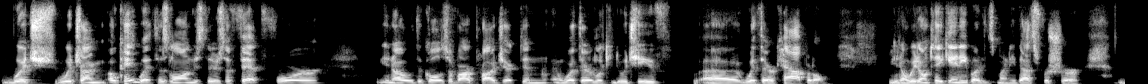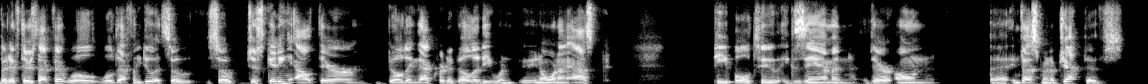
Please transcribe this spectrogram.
which which I'm okay with as long as there's a fit for you know the goals of our project and, and what they're looking to achieve uh, with their capital. You know, we don't take anybody's money, that's for sure. But if there's that fit, we'll we'll definitely do it. So so just getting out there, building that credibility. When you know when I ask people to examine their own uh, investment objectives,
